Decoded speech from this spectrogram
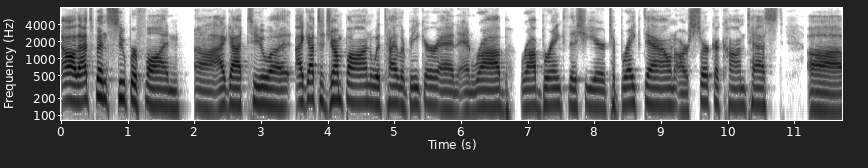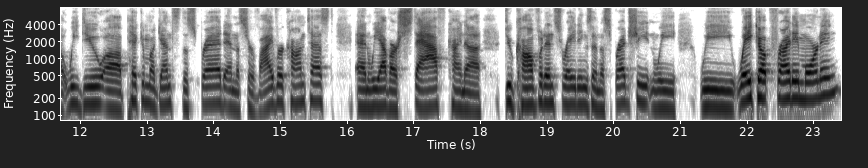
Oh, that's been super fun. Uh, I got to uh, I got to jump on with Tyler Beucher and and Rob Rob Brink this year to break down our Circa contest uh, we do uh, pick them against the spread and the survivor contest. And we have our staff kind of do confidence ratings in a spreadsheet. And we we wake up Friday morning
